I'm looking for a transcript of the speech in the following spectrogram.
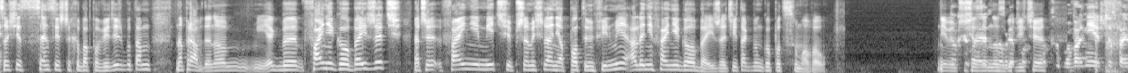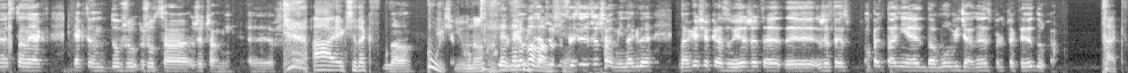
coś jest sens jeszcze chyba powiedzieć, bo tam naprawdę, no jakby fajnie go obejrzeć, znaczy fajnie mieć przemyślenia po tym filmie, ale nie fajnie go obejrzeć i tak bym go podsumował. Nie wiem, To czy chyba się ze mną zgodzicie. Podsumowanie jeszcze z fajnej strony, jak, jak ten duch rzu- rzuca rzeczami. e, w- A, jak się tak No. wkurwił, no. Zdenerwował I zaczął się. rzeczami. Nagle, nagle się okazuje, że, te, y, że to jest opętanie domu widziane z perspektywy ducha. Tak,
